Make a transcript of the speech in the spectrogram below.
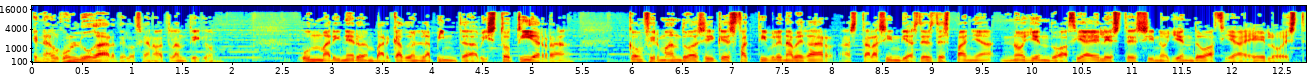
en algún lugar del Océano Atlántico, un marinero embarcado en la Pinta avistó tierra, confirmando así que es factible navegar hasta las Indias desde España, no yendo hacia el este, sino yendo hacia el oeste.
